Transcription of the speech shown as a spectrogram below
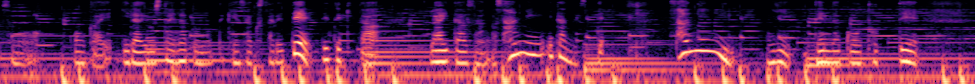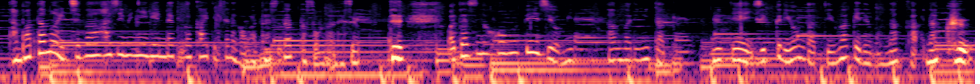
その今回依頼をしたいなと思って検索されて出てきたライターさんが3人いたんですって。3人に連絡を取ってたまたま一番初めに連絡が返ってきたのが私だったそうなんですよ。で私のホームページをあんまり見た見てじっくり読んだっていうわけでもなかなく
